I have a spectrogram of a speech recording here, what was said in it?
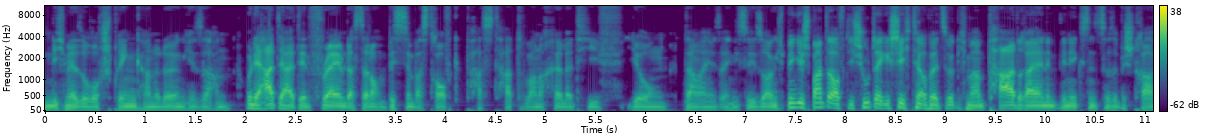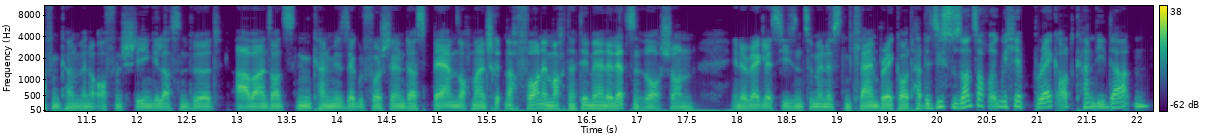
nicht mehr so hoch springen kann oder irgendwelche Sachen. Und er hatte halt den Frame, dass da noch ein bisschen was drauf gepasst hat, war noch relativ jung. Da mache ich jetzt eigentlich nicht so die Sorgen. Ich bin gespannt auf die Shooter-Geschichte, ob er jetzt wirklich mal ein paar Dreier nimmt, wenigstens, dass er bestrafen kann, wenn er offen stehen gelassen wird. Aber ansonsten kann ich mir sehr gut vorstellen, dass Bam noch mal einen Schritt nach vorne macht, nachdem er in der letzten Saison schon in der Regular Season zumindest einen kleinen Breakout hatte. Siehst du sonst auch irgendwelche Breakout-Kandidaten?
